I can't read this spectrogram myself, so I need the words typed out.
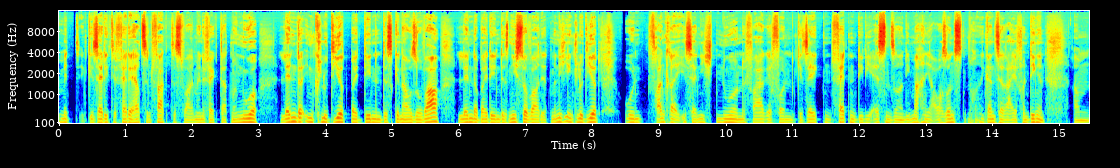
mit gesättigte Fette, Herzinfarkt, das war im Endeffekt, da hat man nur Länder inkludiert, bei denen das genauso war. Länder, bei denen das nicht so war, die hat man nicht inkludiert. Und Frankreich ist ja nicht nur eine Frage von gesättigten Fetten, die die essen, sondern die machen ja auch sonst noch eine ganze Reihe von Dingen. Ähm,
